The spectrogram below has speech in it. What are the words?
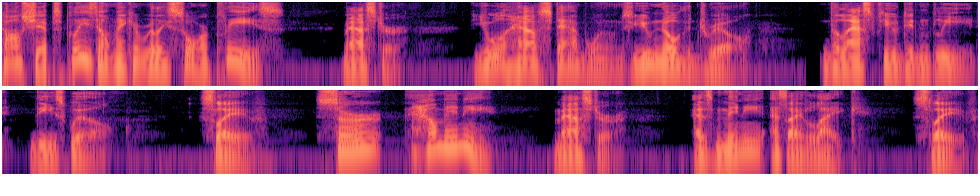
Tall ships, please don't make it really sore, please. Master, you will have stab wounds. You know the drill. The last few didn't bleed. These will. Slave. Sir, how many? Master. As many as I like. Slave.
